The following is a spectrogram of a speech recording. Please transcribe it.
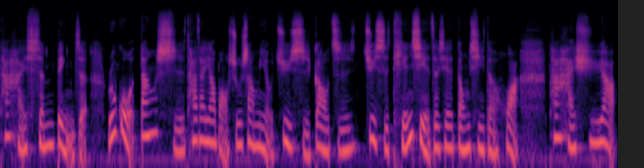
他还生病着，如果当时他在腰保书上面有据实告知、据实填写这些东西的话，他还需要。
